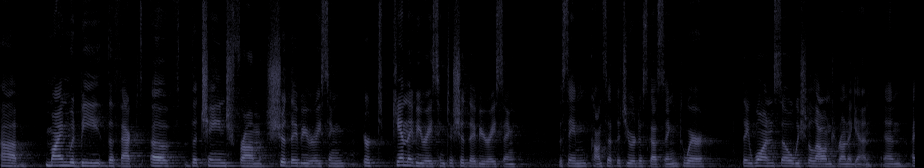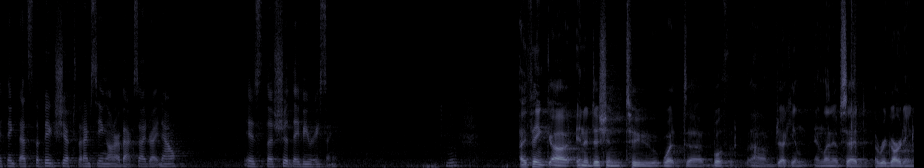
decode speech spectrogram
Um, mine would be the fact of the change from should they be racing, or can they be racing to should they be racing. The same concept that you were discussing, to where they won, so we should allow them to run again. And I think that's the big shift that I'm seeing on our backside right now, is the should they be racing? I think uh, in addition to what uh, both um, Jackie and, and Lynn have said regarding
